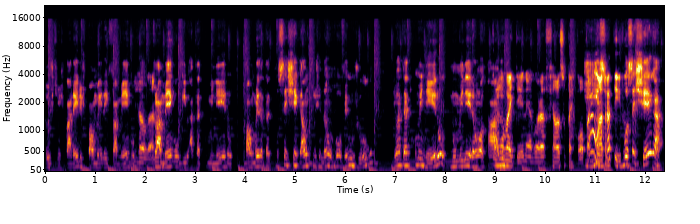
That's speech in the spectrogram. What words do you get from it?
dois times parelhos, Palmeiras e Flamengo, jogar. Flamengo e Atlético Mineiro, Palmeiras e Atlético, você chegar um turista, não, vou ver um jogo de um Atlético Mineiro no Mineirão lotado. Como vai ter, né? Agora a final da Supercopa é um Isso. atrativo. Você chega,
